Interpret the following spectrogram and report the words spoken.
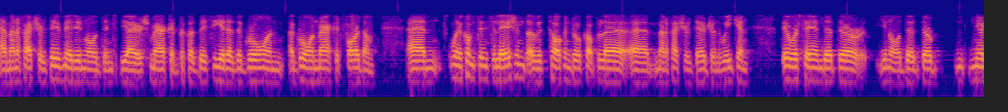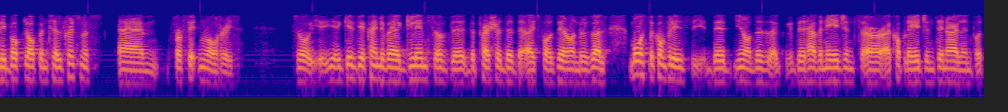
uh, manufacturers, they've made inroads into the Irish market because they see it as a growing a growing market for them. Um, when it comes to installations, I was talking to a couple of uh, manufacturers there during the weekend. They were saying that they're you know that they're nearly booked up until Christmas um, for fitting rotaries. So it gives you kind of a glimpse of the, the pressure that I suppose they're under as well. Most of the companies that you know they'd have an agent or a couple of agents in Ireland, but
